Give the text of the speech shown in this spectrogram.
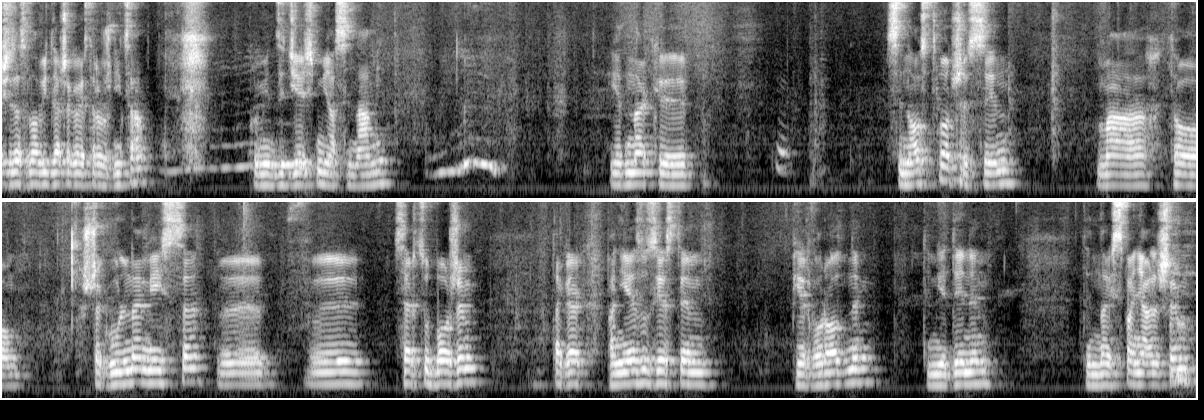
Możemy się zastanowić, dlaczego jest ta różnica pomiędzy dziećmi a synami. Jednak y, synostwo czy syn ma to szczególne miejsce y, w sercu Bożym. Tak jak Pan Jezus jest tym pierworodnym, tym jedynym, tym najwspanialszym.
